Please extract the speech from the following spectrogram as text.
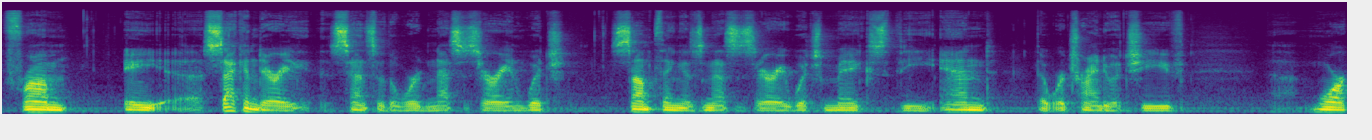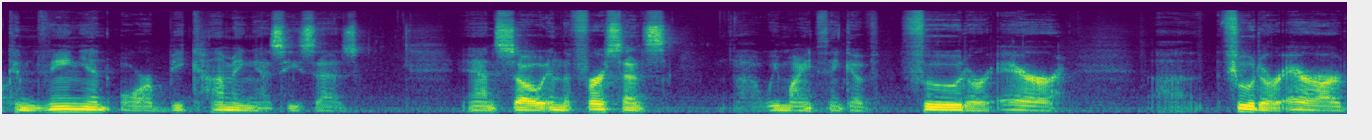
from a, a secondary sense of the word necessary in which something is necessary which makes the end that we're trying to achieve uh, more convenient or becoming, as he says. And so, in the first sense, uh, we might think of food or air. Uh, food or air are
